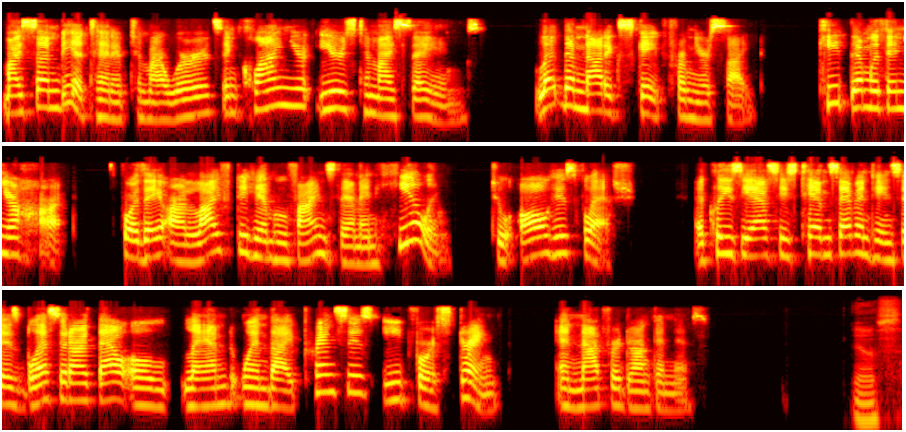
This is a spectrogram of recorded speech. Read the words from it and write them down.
My son, be attentive to my words, incline your ears to my sayings. Let them not escape from your sight. Keep them within your heart, for they are life to him who finds them and healing to all his flesh. Ecclesiastes 10:17 says, Blessed art thou, O land, when thy princes eat for strength and not for drunkenness. Yes.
